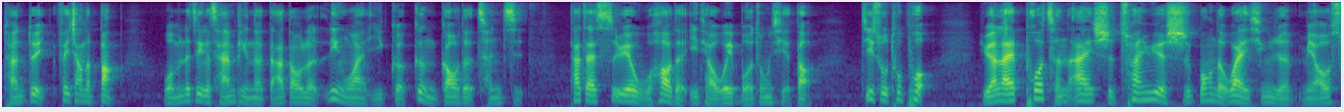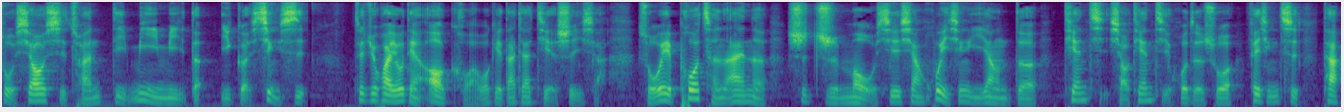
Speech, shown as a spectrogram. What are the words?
团队非常的棒，我们的这个产品呢达到了另外一个更高的层级。他在四月五号的一条微博中写道：“技术突破。”原来坡层埃是穿越时光的外星人，描述消息传递秘密的一个信息。这句话有点拗口啊，我给大家解释一下。所谓坡层埃呢，是指某些像彗星一样的天体、小天体或者说飞行器，它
